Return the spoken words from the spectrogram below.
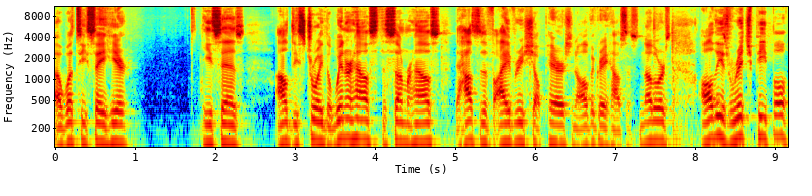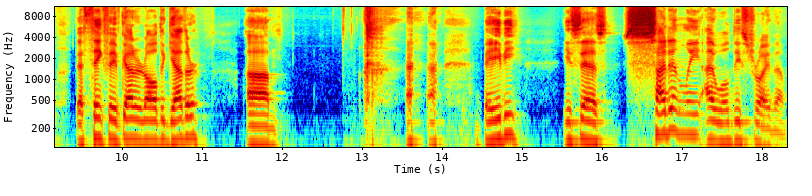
Uh, what's he say here? He says, I'll destroy the winter house, the summer house, the houses of ivory shall perish, and all the great houses. In other words, all these rich people that think they've got it all together, um, baby, he says, suddenly I will destroy them.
